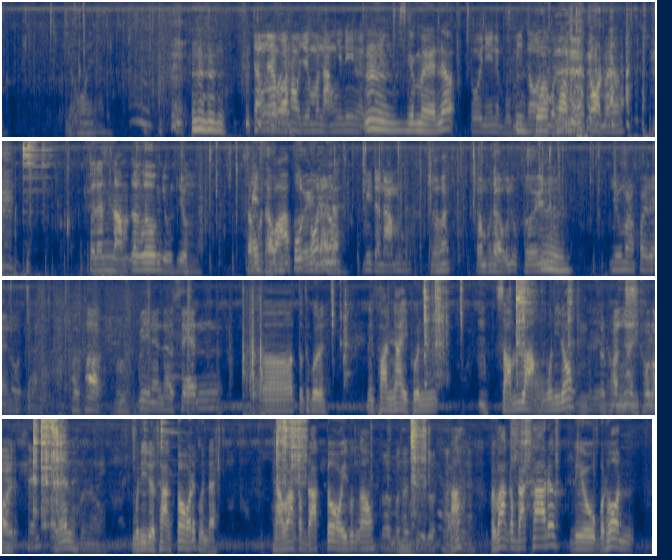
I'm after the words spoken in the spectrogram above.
เดี๋ยวอ้อยนะจังแน่ว่าเฮาเยอะมานังอยู่นี่เลยอืมก็เหม็นแล้วตัวนี้เนี่ยบ่มีต้อตัวนบ่ทอดทอดมาเนาะตอนนั้นน้ำเลิงๆอยู่อยู่ตำผู้เฒ่าฟ้าลูปุ๊กดเคยโอ้ยเนาะนั่นแหละมีแต่น้ำนะเนาะตำผู้เฒ่าก็ลูกเคยอืนะม ยืมมาค่อยได้คอยพักวีนั่นน่ะเซนเอ่อตัวทุกคนเลยในพานใหญ่เพิ่นสามหลังวันนี้เนาะแต่พันใหญ่เท่าไหร่แน่เลยวันนี้เดินทางต่อได้เพิ่นได้หาว่างกับดักต่ออีเบิ่งเอาก่อนมาทันซื้อรถไทยเอ้านะ ไปว่างกับดักท่าเด้อเดี๋ยวบ่ทอน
